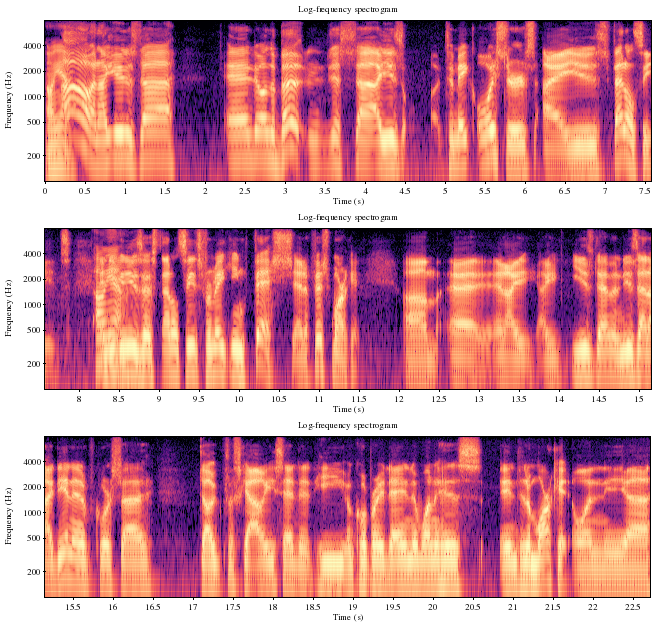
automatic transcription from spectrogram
Oh yeah. Oh, and I used uh, and on the boat, just uh, I use to make oysters. I use fennel seeds, Oh, and yeah. you can use those fennel seeds for making fish at a fish market. Um, uh, and I I used them and used that idea, and then of course uh, Doug Foscale said that he incorporated that into one of his into the market on the uh,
